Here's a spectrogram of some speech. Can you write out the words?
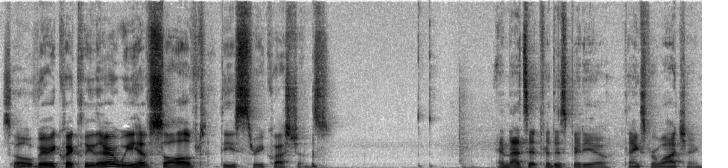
So very quickly there, we have solved these three questions. And that's it for this video. Thanks for watching.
